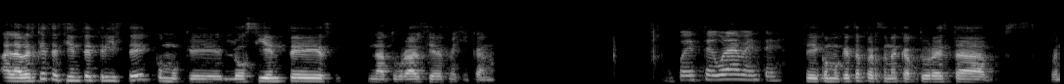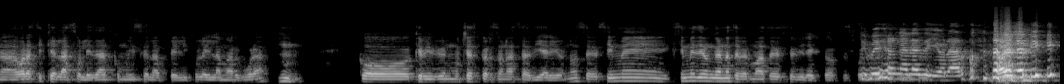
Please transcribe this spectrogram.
a la vez que se siente triste, como que lo sientes natural si eres mexicano. Pues seguramente. Sí, como que esta persona captura esta, pues, bueno, ahora sí que la soledad, como dice la película, y la amargura, que viven muchas personas a diario. No sé, sí me, sí me dieron ganas de ver más de ese director. después Sí me dieron ganas de llorar. cuando Ay, la sí. vi.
